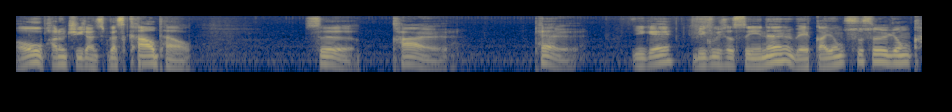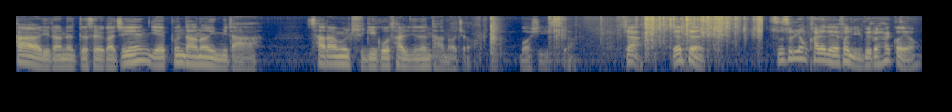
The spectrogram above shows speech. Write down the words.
어우 발음 죽이지 않습니까? scalpel scalpel 이게 미국에서 쓰이는 외과용 수술용 칼이라는 뜻을 가진 예쁜 단어입니다. 사람을 죽이고 살리는 단어죠. 멋이 있어. 자, 여튼 수술용 칼에 대해서 리뷰를 할 거예요.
